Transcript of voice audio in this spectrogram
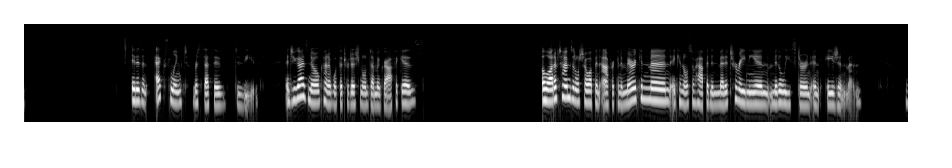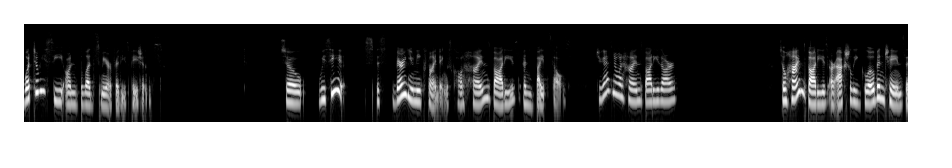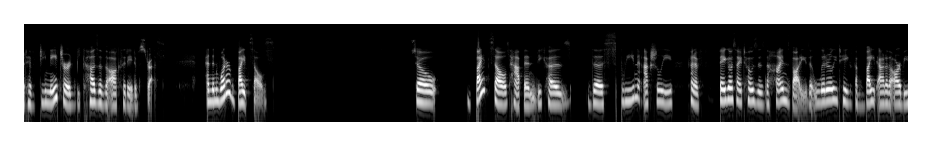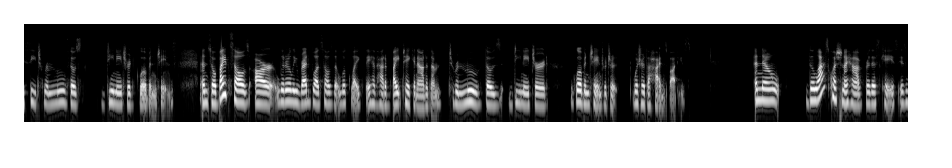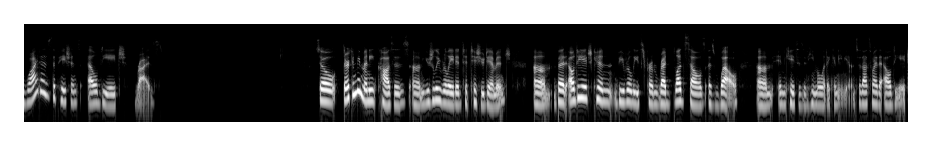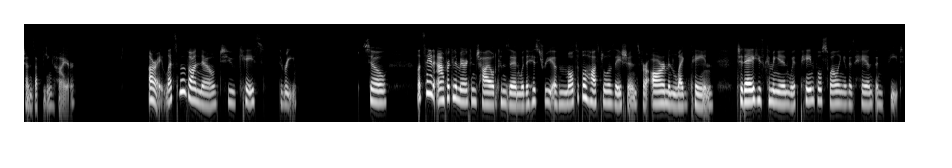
It is an X linked recessive disease. And do you guys know kind of what the traditional demographic is? A lot of times it'll show up in African American men. It can also happen in Mediterranean, Middle Eastern, and Asian men. What do we see on blood smear for these patients? So we see spe- very unique findings called Heinz bodies and bite cells. Do you guys know what Heinz bodies are? So Heinz bodies are actually globin chains that have denatured because of the oxidative stress. And then what are bite cells? So, bite cells happen because the spleen actually kind of phagocytoses the Heinz bodies. It literally takes a bite out of the RBC to remove those denatured globin chains. And so bite cells are literally red blood cells that look like they have had a bite taken out of them to remove those denatured globin chains which are which are the Heinz bodies. And now the last question I have for this case is why does the patient's LDH rise? So, there can be many causes, um, usually related to tissue damage, um, but LDH can be released from red blood cells as well um, in cases of hemolytic anemia. And so that's why the LDH ends up being higher. All right, let's move on now to case three. So, Let's say an African American child comes in with a history of multiple hospitalizations for arm and leg pain. Today he's coming in with painful swelling of his hands and feet.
